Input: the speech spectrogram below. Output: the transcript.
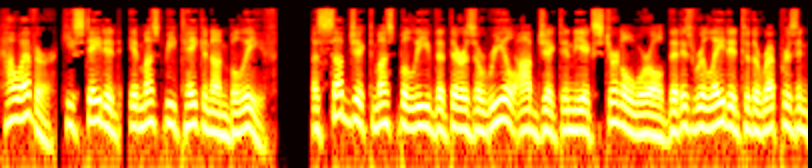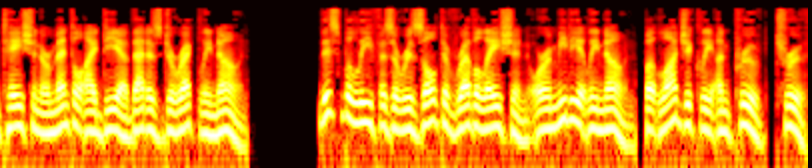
However, he stated, it must be taken on belief. A subject must believe that there is a real object in the external world that is related to the representation or mental idea that is directly known. This belief is a result of revelation or immediately known, but logically unproved, truth.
